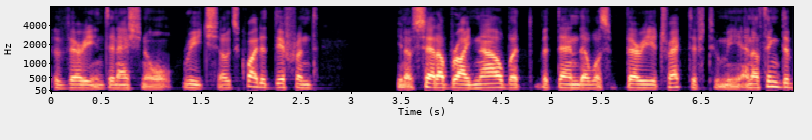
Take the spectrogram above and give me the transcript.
a very international reach. So it's quite a different, you know, setup right now. But but then that was very attractive to me. And I think the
